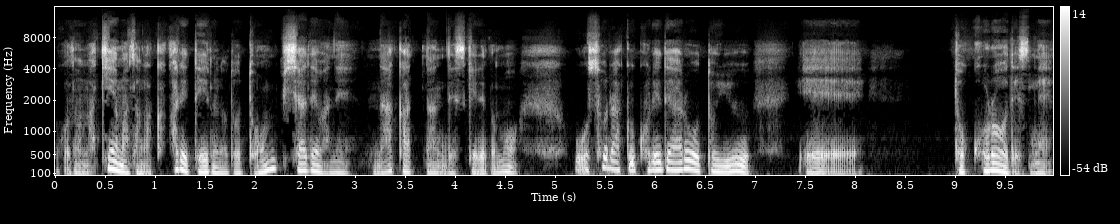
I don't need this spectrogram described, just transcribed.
この牧山さんが書かれているのとドンピシャではね、なかったんですけれども、おそらくこれであろうという、えー、ところをですね、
